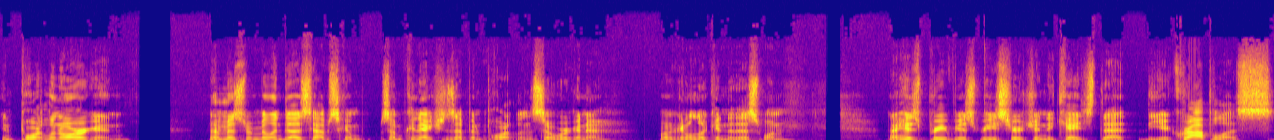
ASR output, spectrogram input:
in Portland, Oregon. Now, Mr. McMillan does have some, some connections up in Portland, so we're gonna we're gonna look into this one. Now, his previous research indicates that the Acropolis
